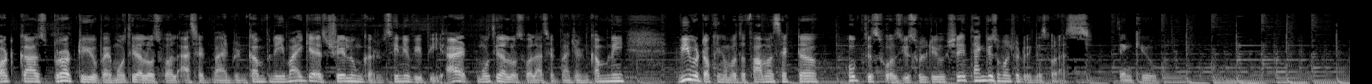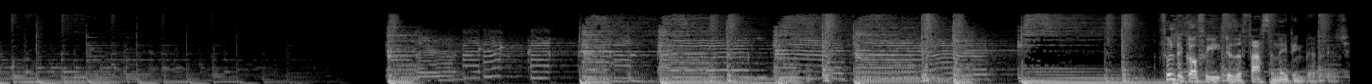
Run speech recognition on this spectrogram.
podcast brought to you by Motilal Oswal Asset Management Company. My guest Shrey Loonker, Senior VP at Motilal Oswal Asset Management Company. We were talking about the pharma sector. Hope this was useful to you. Shrey, thank you so much for doing this for us. thank you Filter coffee is a fascinating beverage.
